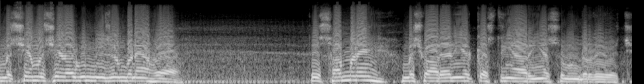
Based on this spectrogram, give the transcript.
ਮੱਛੀਆਂ ਮੱਛੀਆਂ ਦਾ ਕੋਈ ਮਿਊਜ਼ੀਅਮ ਬਣਿਆ ਹੋਇਆ। ਤੇ ਸਾਹਮਣੇ ਮਛੁਆਰਿਆਂ ਦੀਆਂ ਕਿਸ਼ਤੀਆਂ ਆ ਰਹੀਆਂ ਸਮੁੰਦਰ ਦੇ ਵਿੱਚ।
